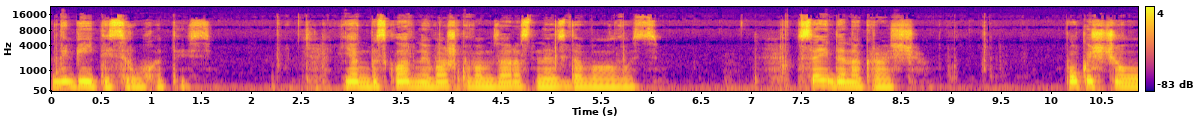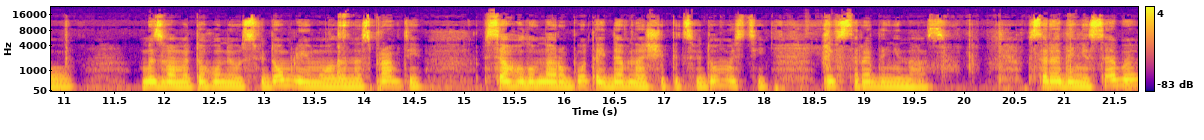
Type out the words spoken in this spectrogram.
Не бійтесь рухатись. Як би складно і важко вам зараз не здавалось. Все йде на краще. Поки що ми з вами того не усвідомлюємо, але насправді вся головна робота йде в нашій підсвідомості і всередині нас. Всередині себе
